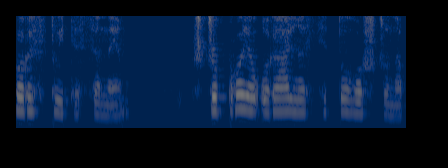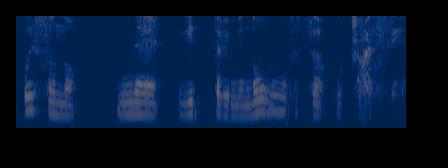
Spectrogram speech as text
Користуйтеся ним, щоб прояв у реальності того, що написано, не відтерміновувався у часі.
